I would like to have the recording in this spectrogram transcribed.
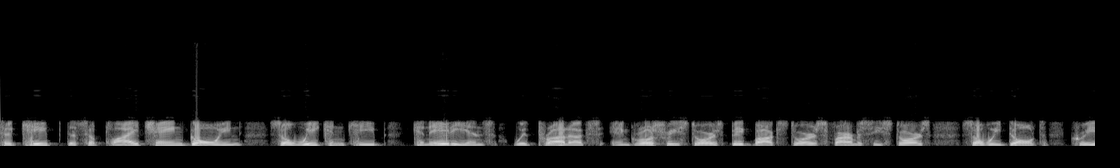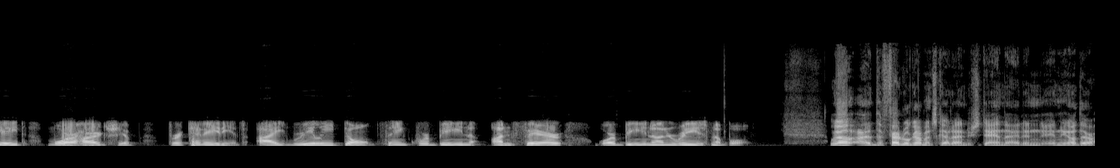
to keep the supply chain going so we can keep Canadians with products in grocery stores, big box stores, pharmacy stores, so we don't create more hardship for Canadians. I really don't think we're being unfair or being unreasonable. Well, uh, the federal government's got to understand that, and, and you know their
